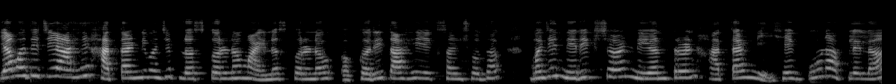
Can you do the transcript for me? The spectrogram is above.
यामध्ये जे आहे हाताळणी म्हणजे प्लस करणं मायनस करणं करीत आहे एक संशोधक. म्हणजे निरीक्षण नियंत्रण हाताळणी हे गुण आपल्याला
